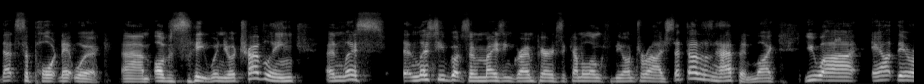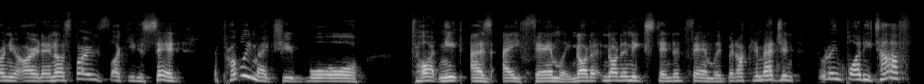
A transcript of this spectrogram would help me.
that support network. Um, obviously, when you're traveling, unless unless you've got some amazing grandparents that come along for the entourage, that doesn't happen. Like you are out there on your own, and I suppose, like you just said, it probably makes you more tight knit as a family, not a, not an extended family. But I can imagine it would have been bloody tough.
